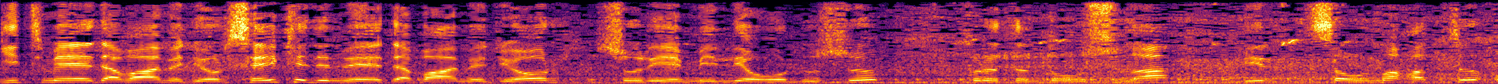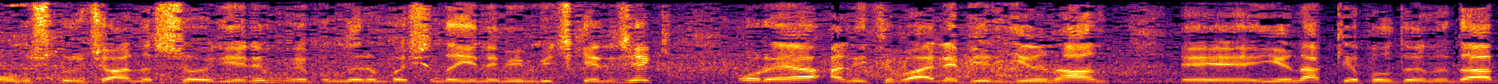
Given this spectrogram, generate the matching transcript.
gitmeye devam ediyor, sevk edilmeye devam ediyor. Suriye Milli Ordusu Fırat'ın doğusuna bir savunma hattı oluşturacağını söyleyelim ve bunların başında yine Münbiç gelecek. Oraya an itibariyle bir yığınan e, yığınak yapıldığını da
